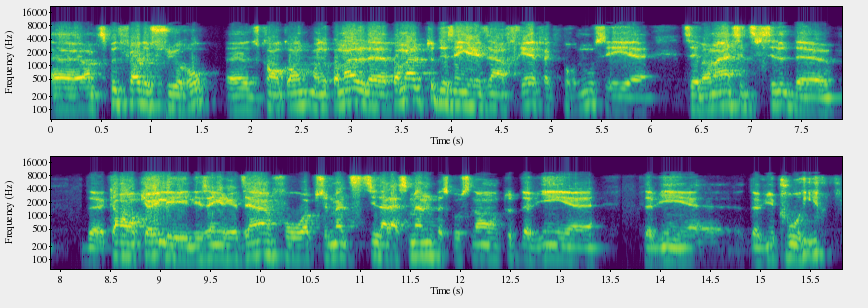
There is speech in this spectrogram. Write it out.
Euh, un petit peu de fleur de sureau, euh, du concombre. On a pas mal, euh, pas mal tous des ingrédients frais. Fait que pour nous, c'est, c'est vraiment assez difficile de, de quand on cueille les, les ingrédients, faut absolument distiller dans la semaine parce que sinon tout devient devient devient pourri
